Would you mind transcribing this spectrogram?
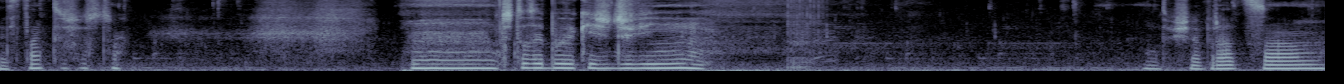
Jest tak coś jeszcze? Hmm, czy tutaj były jakieś drzwi? Tu się wracam.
